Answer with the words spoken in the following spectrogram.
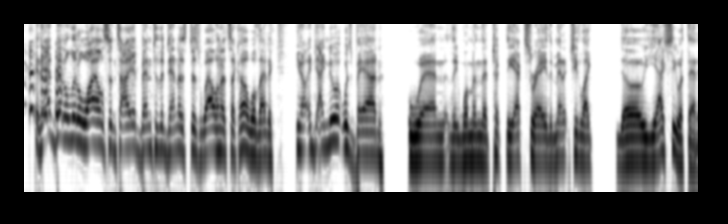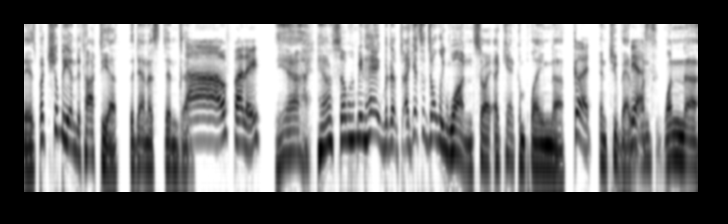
it had been a little while since I had been to the dentist as well, and it's like, oh well, that you know, I knew it was bad when the woman that took the X-ray, the minute she like, oh yeah, I see what that is, but she'll be in to talk to you, the dentist, and uh, Oh, funny. yeah, yeah. So I mean, hey, but I guess it's only one, so I, I can't complain. Uh, Good. and too bad. Yes. One, one, uh,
